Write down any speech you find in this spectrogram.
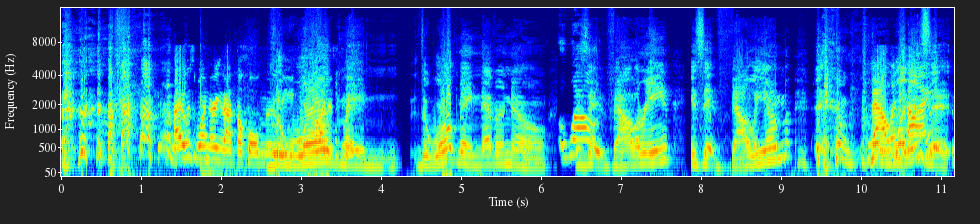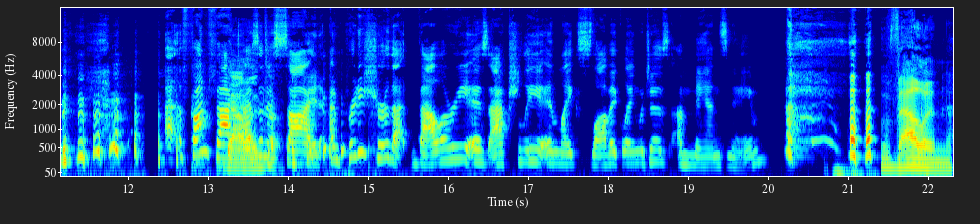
I was wondering that the whole movie. the world honestly. may the world may never know Well, is it valerie is it valium what Valentine? is it uh, fun fact as an aside, I'm pretty sure that Valerie is actually in like Slavic languages a man's name. Valen.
